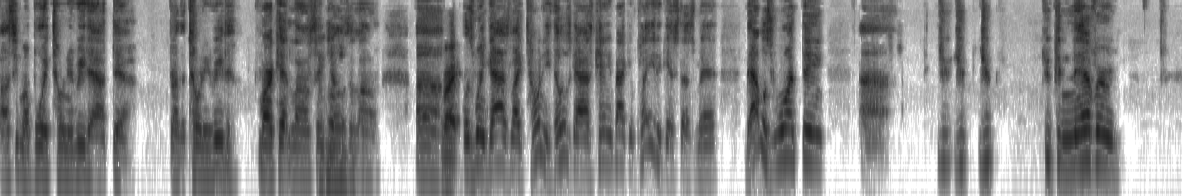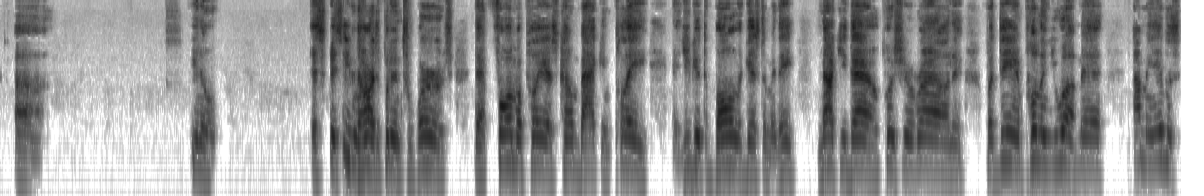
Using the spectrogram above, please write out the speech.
I see my boy Tony Rita out there, brother Tony Rita, Marquette along, St. Mm-hmm. Joe's along, uh, right. was when guys like Tony, those guys came back and played against us, man. That was one thing uh, you you you you can never, uh, you know, it's it's even hard to put into words that former players come back and play, and you get the ball against them, and they knock you down, push you around, and, but then pulling you up, man. I mean, it was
